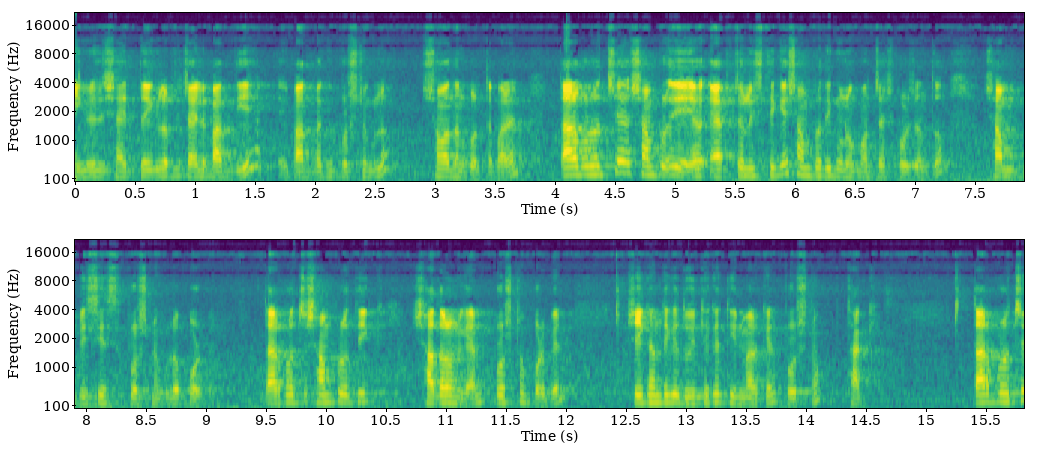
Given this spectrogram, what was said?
ইংরেজি সাহিত্য এগুলো আপনি চাইলে বাদ দিয়ে বাদ বাকি প্রশ্নগুলো সমাধান করতে পারেন। তারপর হচ্ছে একচল্লিশ থেকে সাম্প্রতিক উনপঞ্চাশ পর্যন্ত বিসিএস প্রশ্নগুলো পড়বেন। তারপর হচ্ছে সাম্প্রতিক সাধারণ জ্ঞান প্রশ্ন পড়বেন। সেখান থেকে দুই থেকে তিন মার্কের প্রশ্ন থাকে। তারপর হচ্ছে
